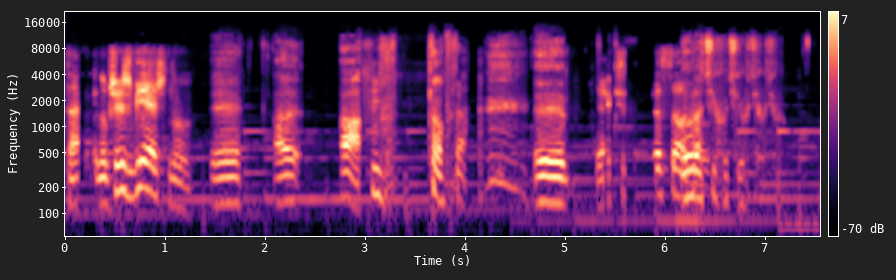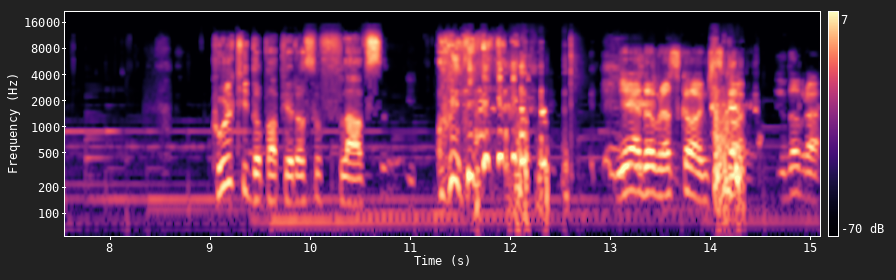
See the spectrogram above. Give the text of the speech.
Tak, no przecież wiesz, no. Y, ale... A, dobra. Y, Jak się stresował. dobra, cicho, cicho, cicho, cicho. Kulki do papierosów Flaps. Nie, dobra, skończ, skończ. Dobra,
